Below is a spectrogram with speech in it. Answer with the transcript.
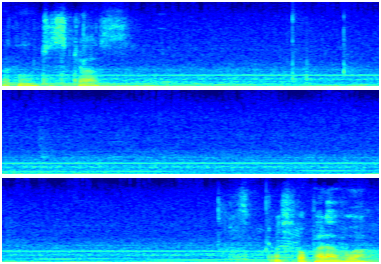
Maintenant, tu se casses. Comment c'est pour pas la voir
